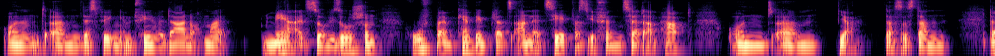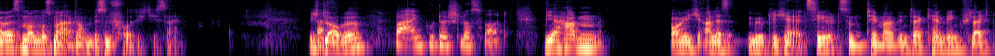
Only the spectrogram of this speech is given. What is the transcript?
Und ähm, deswegen empfehlen wir da nochmal mehr als sowieso schon. Ruft beim Campingplatz an, erzählt, was ihr für ein Setup habt und ähm, ja, das ist dann, da muss man, muss man einfach ein bisschen vorsichtig sein. Ich Das glaube, War ein gutes Schlusswort. wir haben euch alles Mögliche erzählt zum Thema Wintercamping. Vielleicht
